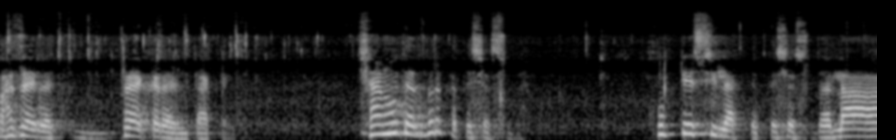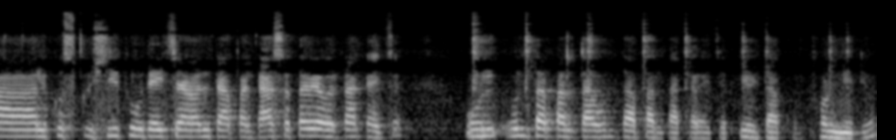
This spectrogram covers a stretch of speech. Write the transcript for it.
भाजायला फ्राय करायला टाकायचं छान होत्यात बरं का तशासुद्धा खूप टेस्टी लागतात तशा सुद्धा. लाल कुसकुशीत होऊ उलटा पालटा असं तव्यावर टाकायचं. उल उलटा पालटा उलटा पालटा करायचं. तीळ टाकून फोडणी देऊन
